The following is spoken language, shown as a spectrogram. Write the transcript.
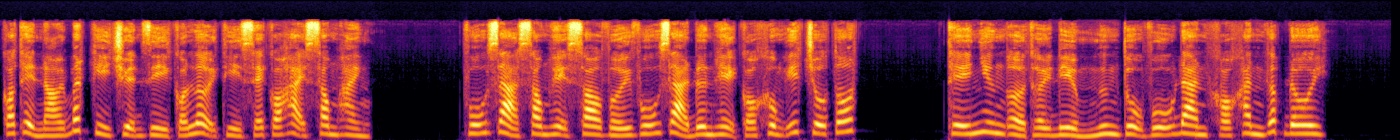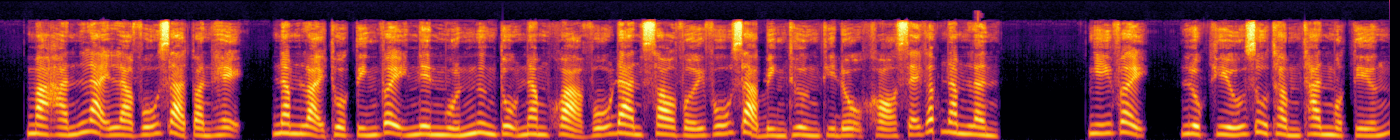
có thể nói bất kỳ chuyện gì có lợi thì sẽ có hại song hành. Vũ giả song hệ so với vũ giả đơn hệ có không ít chỗ tốt. Thế nhưng ở thời điểm ngưng tụ vũ đan khó khăn gấp đôi. Mà hắn lại là vũ giả toàn hệ, năm loại thuộc tính vậy nên muốn ngưng tụ năm khỏa vũ đan so với vũ giả bình thường thì độ khó sẽ gấp 5 lần. Nghĩ vậy, Lục Thiếu dù thầm than một tiếng.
